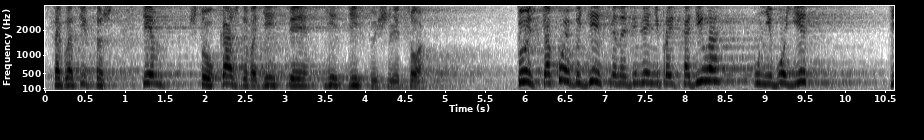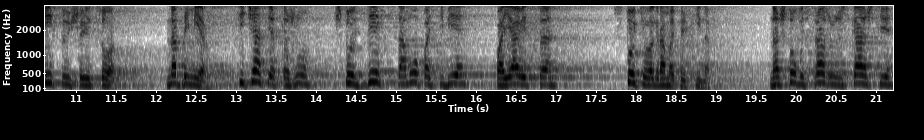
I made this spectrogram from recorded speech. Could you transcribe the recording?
согласится с тем, что у каждого действия есть действующее лицо. То есть, какое бы действие на земле ни происходило, у него есть действующее лицо. Например, сейчас я скажу, что здесь само по себе появится 100 килограмм апельсинов. На что вы сразу же скажете,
